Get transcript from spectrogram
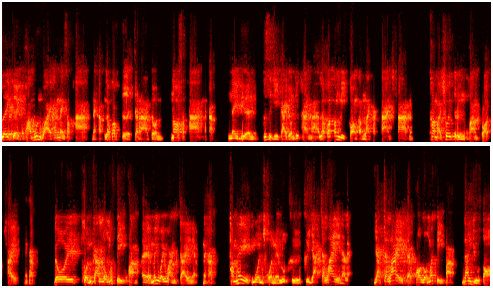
เลยเกิดความวุ่นวายทั้งในสภานะครับ แล้วก็เกิดจราจนนอกสภานะครับ ในเดือนพฤศจิกายนที่ผ่านมา แล้วก็ต้องมีกองกำลังจากต่างชาติ เข้ามาช่วยตรึงความปลอดภัยนะครับ โดยผลการลงมติความเออไม่ไว้วางใจเนี่ยนะครับทำให้มวลชนเนี่ยลุกคือ คืออยากจะไล่นั่นแหละ อยากจะไล่แต่พอลงมติปั๊บได้อยู่ต่อ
